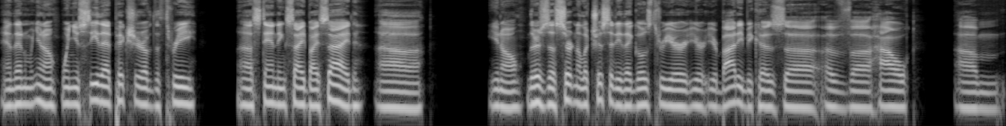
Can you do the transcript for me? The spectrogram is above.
And then you know when you see that picture of the three uh, standing side by side, uh, you know there's a certain electricity that goes through your your your body because uh, of uh, how um,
